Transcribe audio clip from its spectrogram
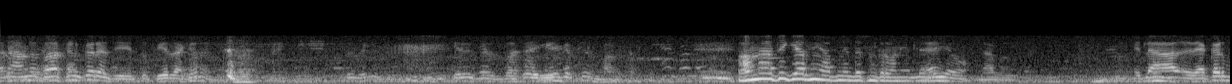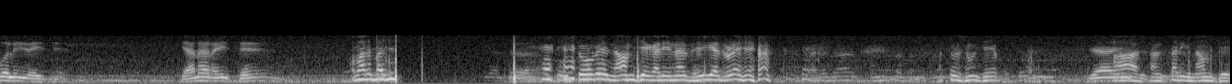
અને આમને ભાષણ કરે છે તો ફેર રાખ્યો ને. ભાવના હતી ક્યારની આપને દર્શન કરવાની? એટલે લઈ આવો. ના બોલું. એટલે આ રેકર્ડ બોલી રહી છે. ક્યાંના રહી છે? અમારે બાજુ તો હવે નામ છે ખાલી ના થઈ ગયા થોડા તો શું છે? હા સંસ્કારિક નામ છે?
